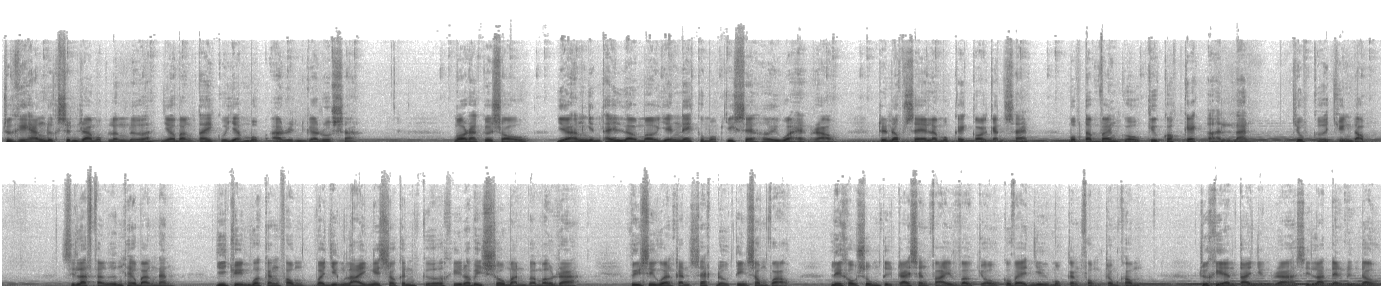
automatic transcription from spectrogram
Trước khi hắn được sinh ra một lần nữa nhờ bàn tay của giám mục Arin Garosa. Ngó ra cửa sổ, giờ hắn nhìn thấy lờ mờ dáng nét của một chiếc xe hơi qua hàng rào. Trên nóc xe là một cái còi cảnh sát, một tấm ván gỗ kêu cót két ở hành lang, chốt cửa chuyển động. Silas phản ứng theo bản năng, di chuyển qua căn phòng và dừng lại ngay sau cánh cửa khi nó bị sô mạnh và mở ra. Viên sĩ quan cảnh sát đầu tiên xông vào, lia khẩu súng từ trái sang phải vào chỗ có vẻ như một căn phòng trống không. Trước khi anh ta nhận ra Silas đang đứng đâu,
